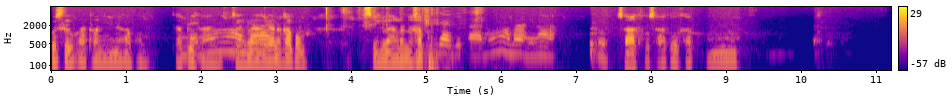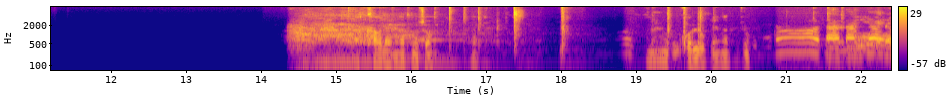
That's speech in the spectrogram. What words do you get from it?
รู้สึกว่าตัวนี้นะครับ ผมจะปีการสิงร่างแล้วนะครับ ผมสิงร่างแล้วนะครับยายพิสาเนาะมากนี่เนาะสาธุสาธุครับอืมเข้าแล้วนะครับท่านผู้ชมครับอืมขนลุกแล้วนะครับท่านผู้ชมเป็นไงเนาะตาตาใหญ่เลย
